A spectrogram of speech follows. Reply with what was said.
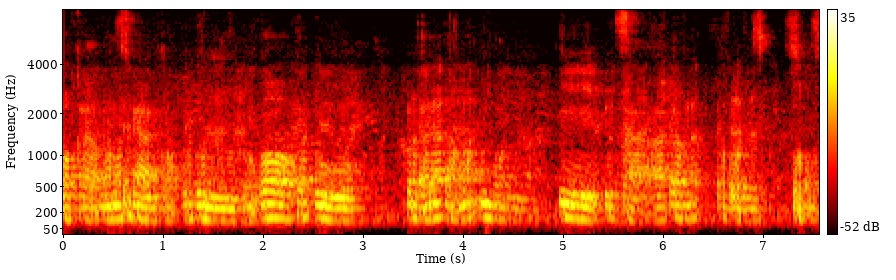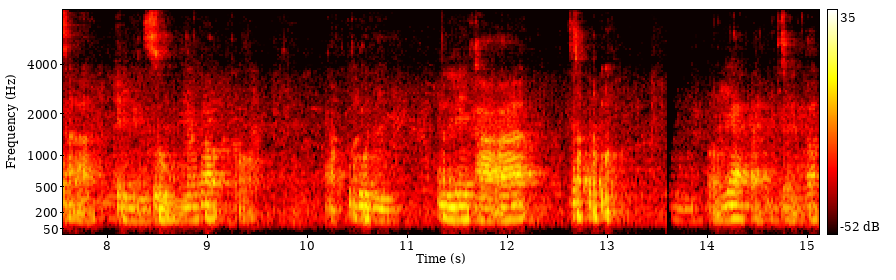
ขอกราบนมัสการขอบพระคุณหลวงพ่อพระครูรัตนธรรมนิมนต์ที่ปรึกษาเจ้าคณะตำบลสมศารเป็นอย่างสูงแล้วก็ขอขอบพระคุณท่านเลขาสัตบุตรขออนุญาตการเชิญครับ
